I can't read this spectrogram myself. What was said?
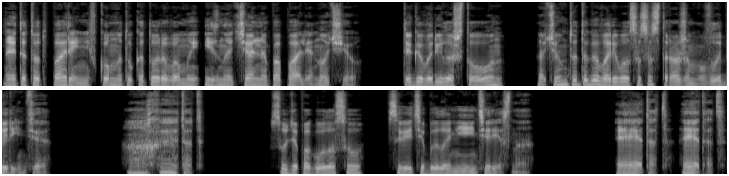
Это тот парень, в комнату которого мы изначально попали ночью. Ты говорила, что он о чем-то договаривался со стражем в лабиринте. Ах, этот. Судя по голосу, Свете было неинтересно. Этот, этот.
